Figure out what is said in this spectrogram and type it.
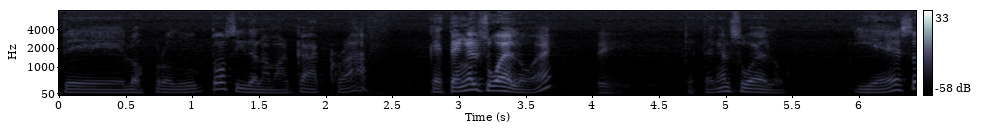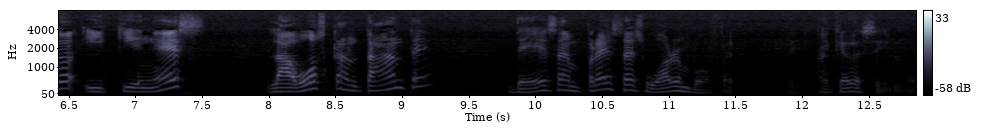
de los productos y de la marca Kraft, que está en el suelo, ¿eh? sí. que está en el suelo. Y eso, y quien es la voz cantante de esa empresa es Warren Buffett. Hay que decirlo.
